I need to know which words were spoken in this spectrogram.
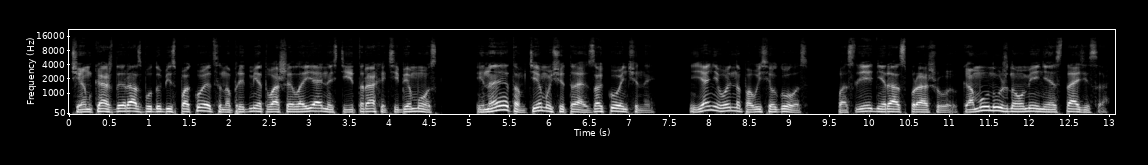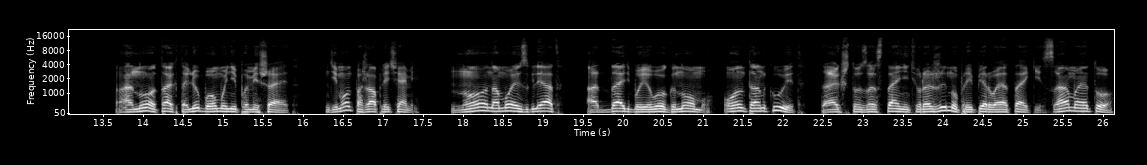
чем каждый раз буду беспокоиться на предмет вашей лояльности и трахать себе мозг. И на этом тему считаю законченной. Я невольно повысил голос. Последний раз спрашиваю, кому нужно умение стазиса? Оно так-то любому не помешает. Димон пожал плечами. Но, на мой взгляд, отдать бы его гному. Он танкует, так что застанить вражину при первой атаке самое то.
